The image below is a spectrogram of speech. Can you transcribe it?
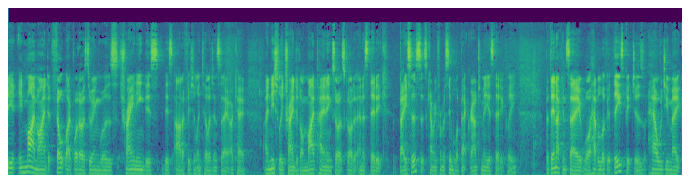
in my mind, it felt like what I was doing was training this this artificial intelligence. Saying, okay, I initially trained it on my painting, so it's got an aesthetic basis. It's coming from a similar background to me aesthetically. But then I can say, well, have a look at these pictures. How would you make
